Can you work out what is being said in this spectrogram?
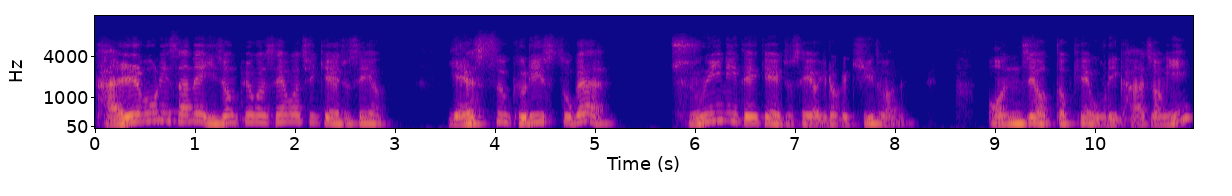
갈보리산의 이정표가 세워지게 해주세요. 예수 그리스도가 주인이 되게 해주세요. 이렇게 기도하는 거예요. 언제 어떻게 우리 가정이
